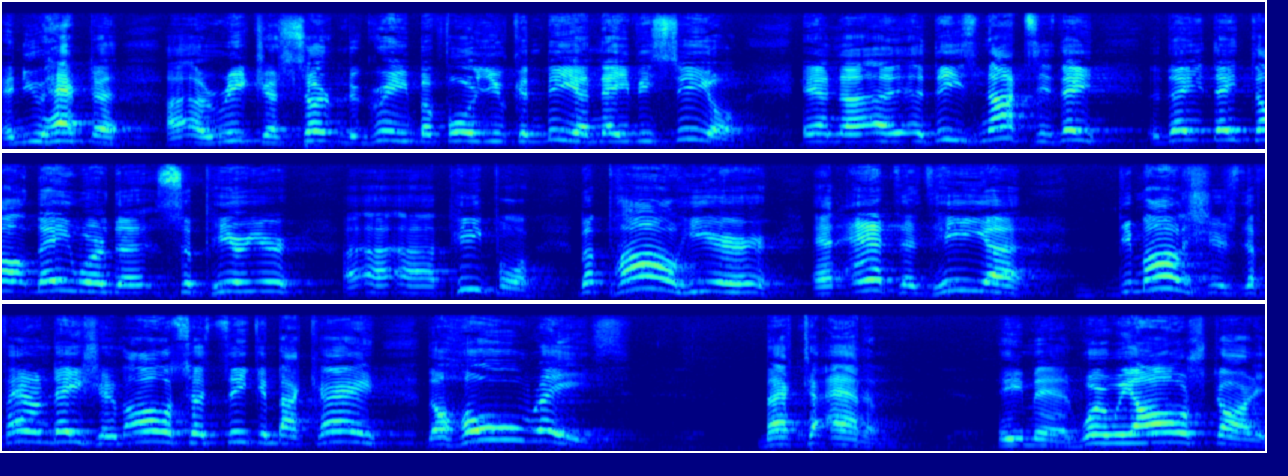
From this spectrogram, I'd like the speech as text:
and you have to uh, uh, reach a certain degree before you can be a Navy SEAL. And uh, uh, these Nazis, they, they, they thought they were the superior uh, uh, uh, people. But Paul here at Athens, he uh, demolishes the foundation of all such thinking by carrying the whole race back to Adam. Amen. Where we all started.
